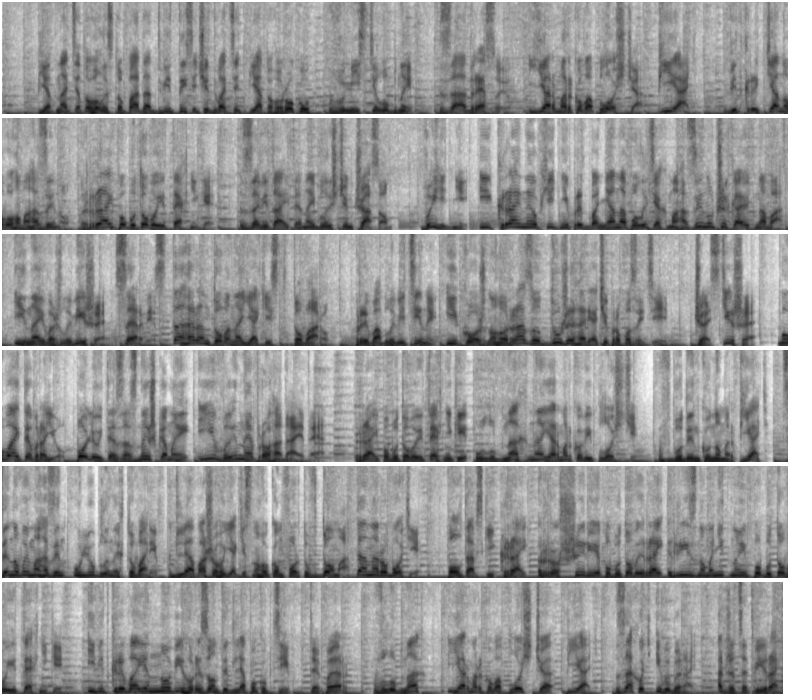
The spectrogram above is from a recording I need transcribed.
15 листопада 2025 року в місті Лубни за адресою Ярмаркова площа 5. Відкриття нового магазину Рай побутової техніки. Завітайте найближчим часом. Вигідні і край необхідні придбання на полицях магазину чекають на вас. І найважливіше сервіс та гарантована якість товару, привабливі ціни і кожного разу дуже гарячі пропозиції. Частіше бувайте в раю, полюйте за знижками, і ви не прогадаєте. Рай побутової техніки у Лубнах на ярмарковій площі. В будинку номер 5 це новий магазин улюблених товарів для вашого якісного комфорту вдома та на роботі. Полтавський край розширює побутовий рай різноманітної побутової техніки і відкриває нові горизонти для покупців. Тепер в Лубнах ярмаркова площа 5. Заходь і вибирай, адже це твій рай.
